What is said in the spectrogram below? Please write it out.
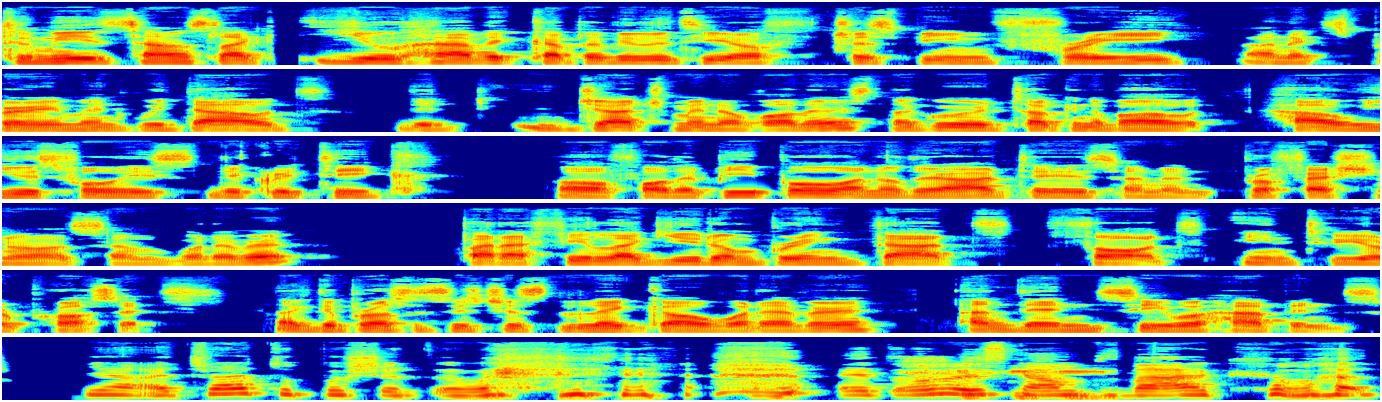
to me, it sounds like you have a capability of just being free and experiment without the judgment of others. Like we were talking about how useful is the critique of other people and other artists and professionals and whatever. But I feel like you don't bring that thought into your process. Like the process is just let go, whatever, and then see what happens. Yeah, I try to push it away. it always comes back, but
